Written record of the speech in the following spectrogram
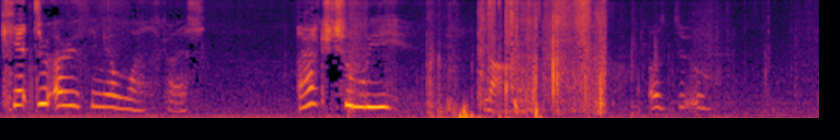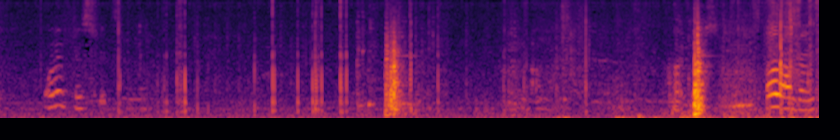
Can't do everything at once, guys. Actually, nah. Let's do one of this fits me. Oh. Hold on, guys.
